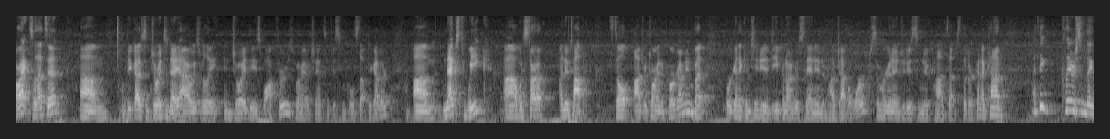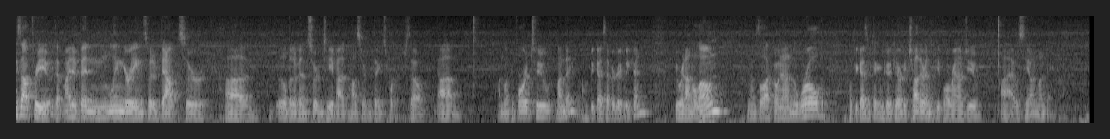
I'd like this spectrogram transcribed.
All right, so that's it. Um, hope you guys enjoyed today. I always really enjoy these walkthroughs when we have a chance to do some cool stuff together. Um, next week, uh, we start up a new topic. Still object-oriented programming, but we're going to continue to deepen our understanding of how Java works, and we're going to introduce some new concepts that are kind of, kind of, I think, clear some things up for you that might have been lingering sort of doubts or uh, a little bit of uncertainty about how certain things work. So um, I'm looking forward to Monday. I hope you guys have a great weekend. You were not alone. There's a lot going on in the world. Hope you guys are taking good care of each other and the people around you. I will see you on Monday.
